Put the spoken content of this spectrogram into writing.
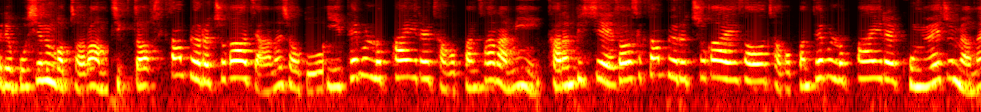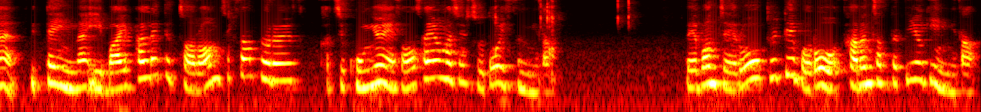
그리고 보시는 것처럼 직접 색상표를 추가하지 않으셔도 이 태블로 파일을 작업한 사람이 다른 PC에서 색상표를 추가해서 작업한 태블로 파일을 공유해주면은 밑에 있는 이 마이 팔레트처럼 색상표를 같이 공유해서 사용하실 수도 있습니다. 네 번째로 툴팁으로 다른 차트 띄우기입니다.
